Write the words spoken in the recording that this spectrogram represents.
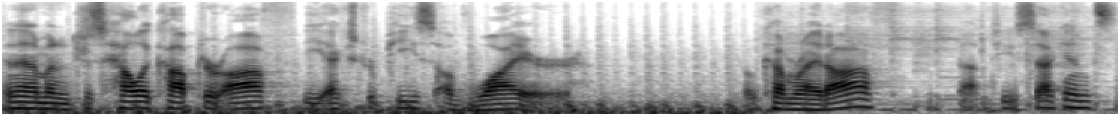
And then I'm going to just helicopter off the extra piece of wire. It'll come right off, about two seconds.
